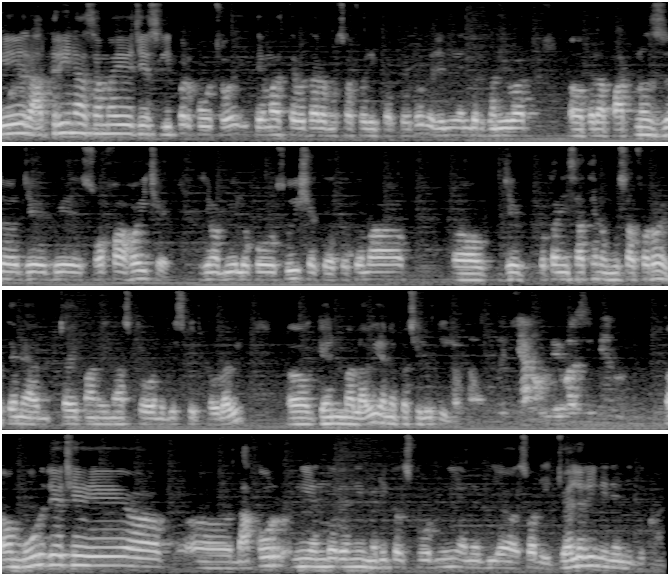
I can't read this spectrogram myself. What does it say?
એ રાત્રિના સમયે જે સ્લીપર કોચ હોય તેમાં જ તે વધારે મુસાફરી કરતો હતો કે જેની અંદર ઘણીવાર પેલા પાર્ટનર્સ જે બે સોફા હોય છે જેમાં બે લોકો સૂઈ શકે તો તેમાં જે પોતાની સાથેનો મુસાફર હોય તેને ચાય પાણી નાસ્તો અને બિસ્કિટ ખવડાવી ગેનમાં લાવી અને પછી લૂંટી લેતા. મૂળ જે છે એ ડાકોરની અંદર એની મેડિકલ સ્ટોરની અને સોરી જ્વેલરીની એની દુકાન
